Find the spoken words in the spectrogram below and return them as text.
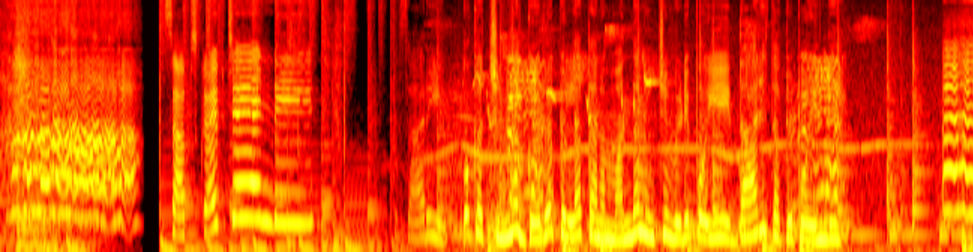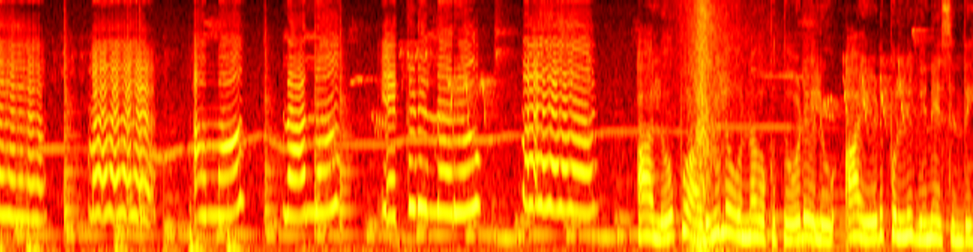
సబ్స్క్రైబ్ చేయండి. ఒకసారి ఒక చిన్న గొర్రె పిల్ల తన మంద నుంచి విడిపోయి దారి తప్పిపోయింది. ఆ లోపు అడవిలో ఉన్న ఒక తోడేలు ఆ ఏడుపుల్ని వినేసింది.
